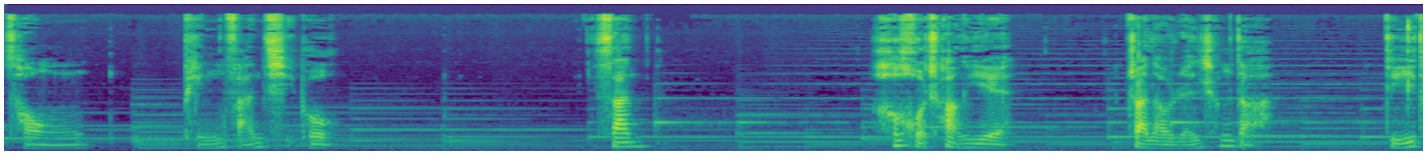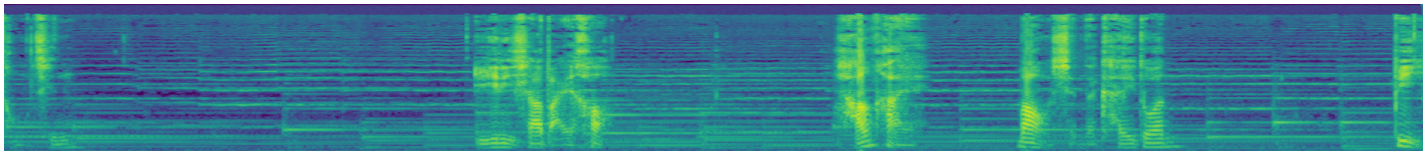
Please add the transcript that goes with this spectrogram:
从平凡起步。三，合伙创业，赚到人生的第一桶金。伊丽莎白号，航海冒险的开端。B，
